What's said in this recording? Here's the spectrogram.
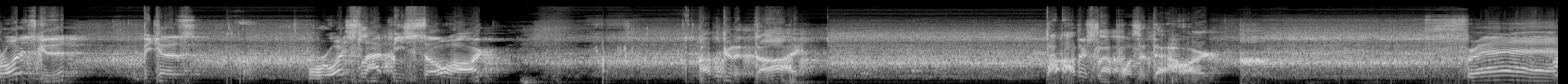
Roy's good because Roy slapped me so hard. I'm gonna die. The other slap wasn't that hard. Friends.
